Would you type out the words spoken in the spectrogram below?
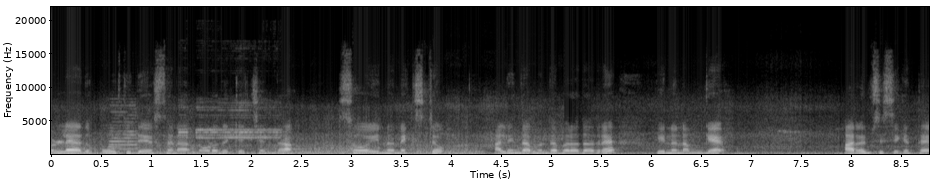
ಒಳ್ಳೆ ಅದು ಪೂರ್ತಿ ದೇವಸ್ಥಾನ ನೋಡೋದಕ್ಕೆ ಚೆಂದ. ಸೊ ಇನ್ನು ನೆಕ್ಸ್ಟು ಅಲ್ಲಿಂದ ಮುಂದೆ ಬರೋದಾದರೆ ಇನ್ನು ನಮಗೆ ಆರ್ ಎಂ ಸಿ ಸಿಗುತ್ತೆ.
